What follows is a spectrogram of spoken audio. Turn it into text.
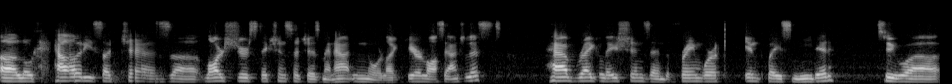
uh, localities such as uh, large jurisdictions such as Manhattan or like here Los Angeles have regulations and the framework in place needed to uh,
